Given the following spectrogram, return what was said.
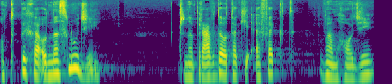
odpycha od nas ludzi. Czy naprawdę o taki efekt Wam chodzi?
